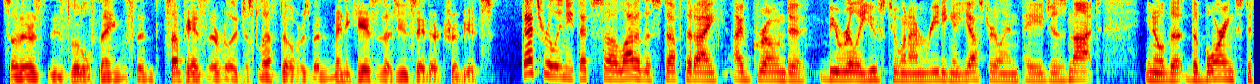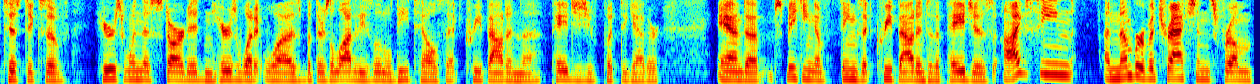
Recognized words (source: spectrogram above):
So there's these little things in some cases they're really just leftovers, but in many cases, as you say, they're tributes. That's really neat. That's a lot of the stuff that I, I've grown to be really used to when I'm reading a Yesterland page is not, you know, the, the boring statistics of here's when this started and here's what it was, but there's a lot of these little details that creep out in the pages you've put together. And uh, speaking of things that creep out into the pages, I've seen a number of attractions from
